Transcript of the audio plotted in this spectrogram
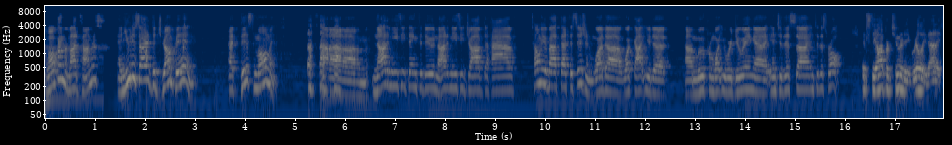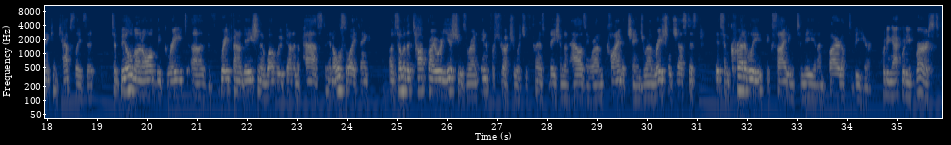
Welcome, Ahmad Thomas. And you decided to jump in at this moment. um, not an easy thing to do, not an easy job to have. Tell me about that decision. What uh, what got you to uh, move from what you were doing uh, into this uh, into this role? It's the opportunity, really, that I think encapsulates it to build on all the great uh, the great foundation and what we've done in the past, and also I think on some of the top priority issues around infrastructure, which is transportation and housing, around climate change, around racial justice. It's incredibly exciting to me, and I'm fired up to be here. Putting equity first.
